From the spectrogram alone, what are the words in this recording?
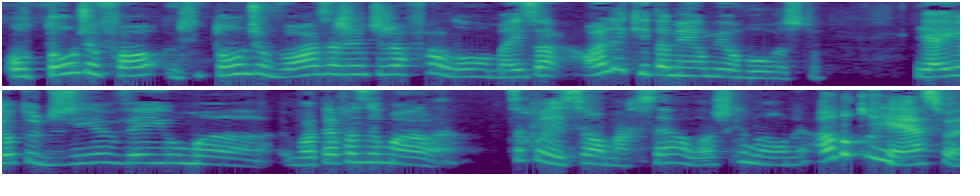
O tom de, tom de voz a gente já falou, mas olha aqui também o meu rosto. E aí outro dia veio uma. Vou até fazer uma, você conheceu o Marcelo? Acho que não, né? Ah, não conhece, ué.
